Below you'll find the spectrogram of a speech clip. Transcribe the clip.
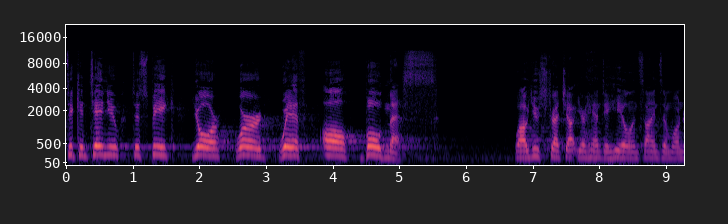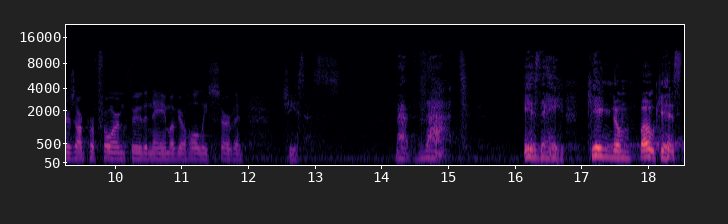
to continue to speak your word with all boldness. While you stretch out your hand to heal, and signs and wonders are performed through the name of your holy servant, Jesus. Man, that is a kingdom focused,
